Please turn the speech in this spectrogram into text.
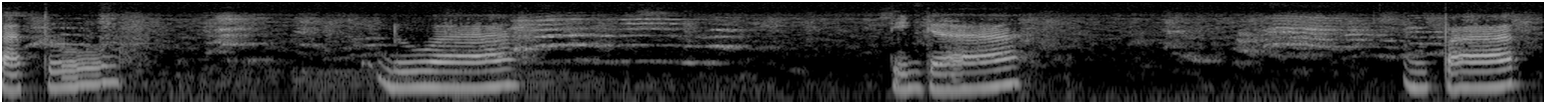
1 2 3 4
